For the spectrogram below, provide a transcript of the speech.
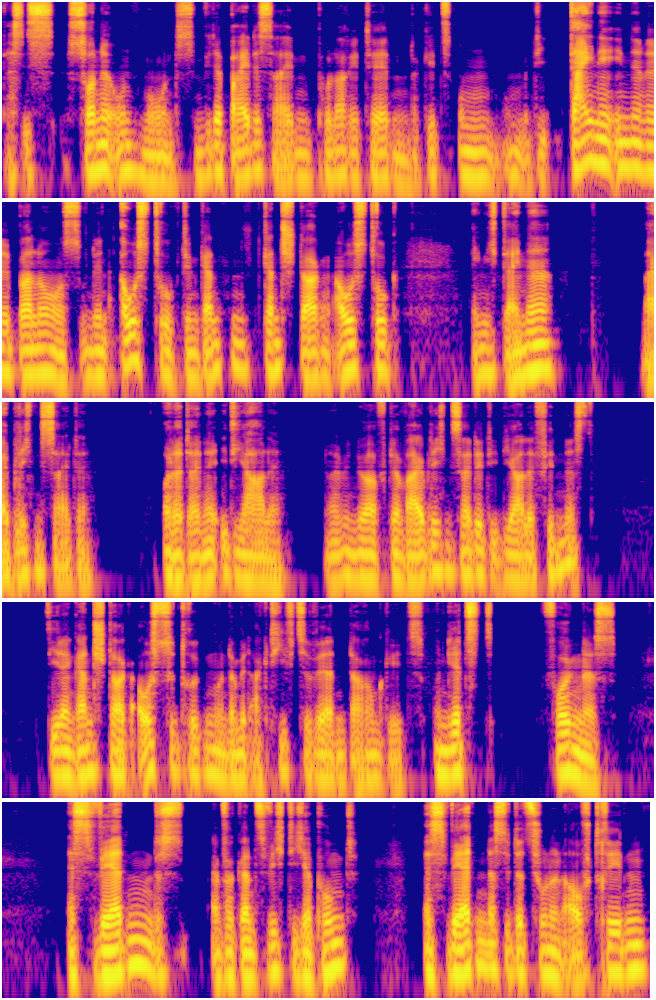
das ist Sonne und Mond. Das sind wieder beide Seiten, Polaritäten. Da geht es um, um die, deine innere Balance, um den Ausdruck, den ganzen, ganz starken Ausdruck eigentlich deiner weiblichen Seite oder deiner Ideale. Ja, wenn du auf der weiblichen Seite die Ideale findest, die dann ganz stark auszudrücken und damit aktiv zu werden, darum geht es. Und jetzt folgendes. Es werden, das ist einfach ein ganz wichtiger Punkt, es werden da Situationen auftreten,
